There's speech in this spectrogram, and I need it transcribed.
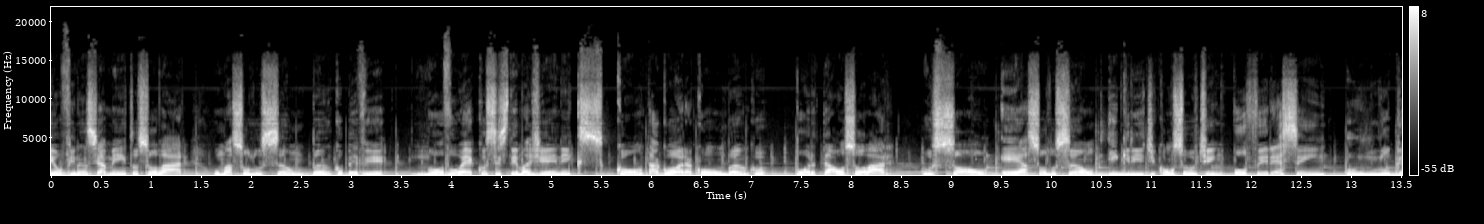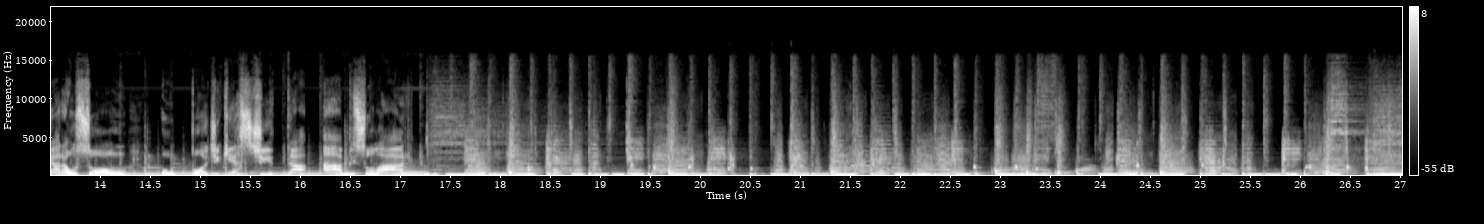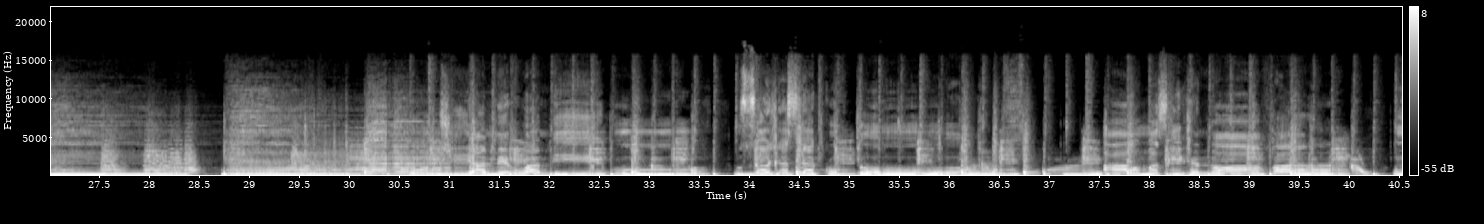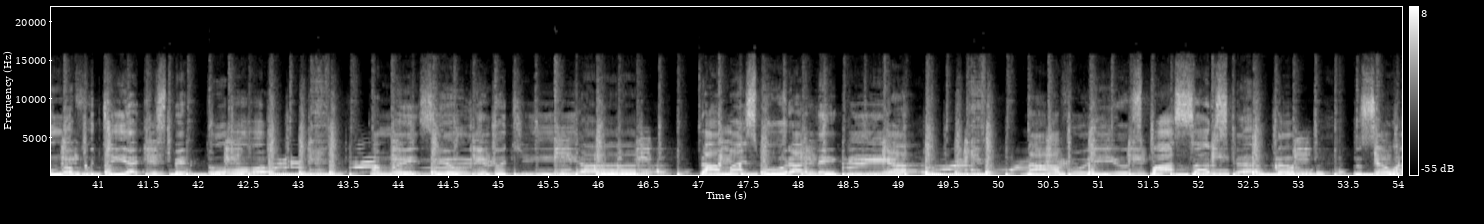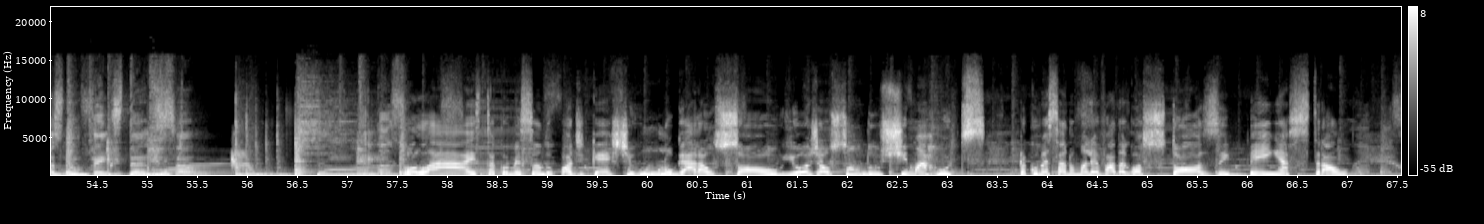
Meu Financiamento Solar, uma solução Banco BV. Novo ecossistema Gênix conta agora com um banco. Portal Solar. O sol é a solução e Grid Consulting oferecem Um Lugar ao Sol, o podcast da Absolar. meu A alma se renova, um novo dia despertou. Amanheceu um lindo dia, dá mais pura alegria. Na árvore os pássaros cantam, no céu as nuvens dançam. Olá, está começando o podcast Um Lugar ao Sol e hoje é o som do Chimarruts, para começar numa levada gostosa e bem astral.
